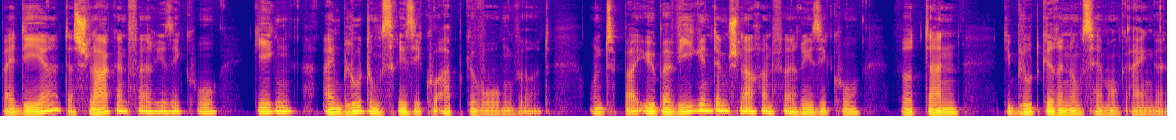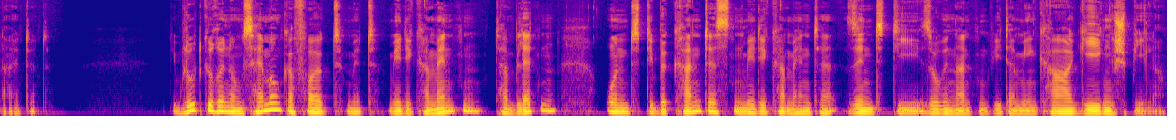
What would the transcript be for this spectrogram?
bei der das Schlaganfallrisiko gegen ein Blutungsrisiko abgewogen wird. Und bei überwiegendem Schlaganfallrisiko wird dann die Blutgerinnungshemmung eingeleitet. Die Blutgerinnungshemmung erfolgt mit Medikamenten, Tabletten und die bekanntesten Medikamente sind die sogenannten Vitamin K-Gegenspieler.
